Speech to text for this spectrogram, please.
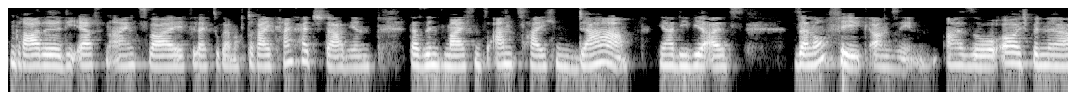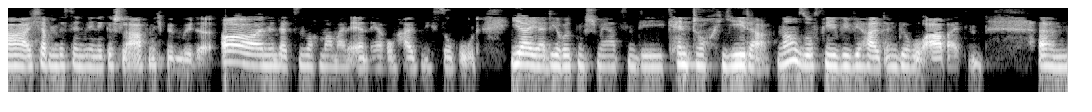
Und gerade die ersten ein, zwei, vielleicht sogar noch drei Krankheitsstadien, da sind meistens Anzeichen da, ja, die wir als salonfähig ansehen. Also, oh, ich bin ja, ich habe ein bisschen wenig geschlafen, ich bin müde. Oh, in den letzten Wochen war meine Ernährung halt nicht so gut. Ja, ja, die Rückenschmerzen, die kennt doch jeder, ne? So viel wie wir halt im Büro arbeiten, ähm,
